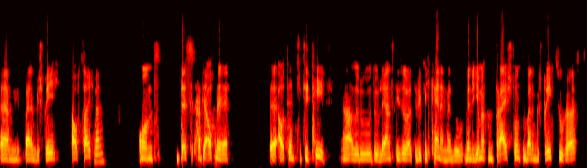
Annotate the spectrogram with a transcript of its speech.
ähm, bei einem Gespräch aufzeichnen. Und das hat ja auch eine äh, Authentizität. Ja, also du, du lernst diese Leute wirklich kennen. Wenn du, wenn du jemanden drei Stunden bei einem Gespräch zuhörst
